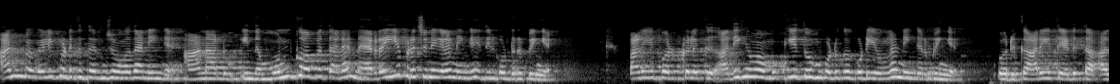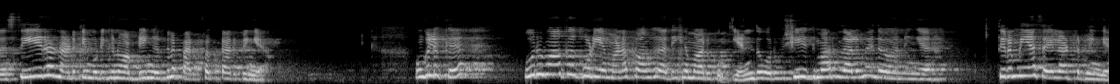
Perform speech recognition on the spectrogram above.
அன்பை வெளிப்படுத்த தெரிஞ்சவங்க தான் நீங்கள் ஆனாலும் இந்த முன்கோபத்தால் நிறைய பிரச்சனைகளை நீங்கள் எதிர்கொண்டிருப்பீங்க. பழைய பொருட்களுக்கு அதிகமாக முக்கியத்துவம் கொடுக்கக்கூடியவங்களா நீங்கள் இருப்பீங்க. ஒரு காரியத்தை எடுத்தால் அதை சீராக நடத்தி முடிக்கணும் அப்படிங்கிறதுல பர்ஃபெக்டாக இருப்பீங்க. உங்களுக்கு உருவாக்கக்கூடிய மனப்பாங்கு அதிகமாக இருக்கும். எந்த ஒரு விஷயத்துமா இருந்தாலுமே இதை நீங்கள் திறமையாக செயலாற்றுவீங்க.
